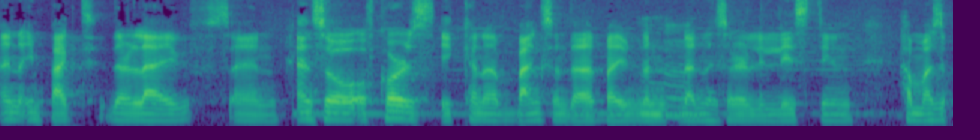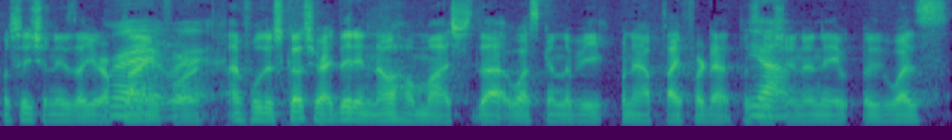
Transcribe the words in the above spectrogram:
and impact their lives and and so of course it kind of banks on that by not, Mhm. not necessarily listing how much the position is that you're Right, applying for right. and full disclosure i didn't know how much that was going to be when i applied for that Yeah. position and it, it was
